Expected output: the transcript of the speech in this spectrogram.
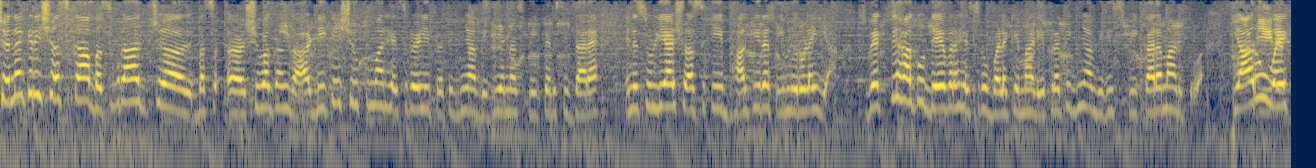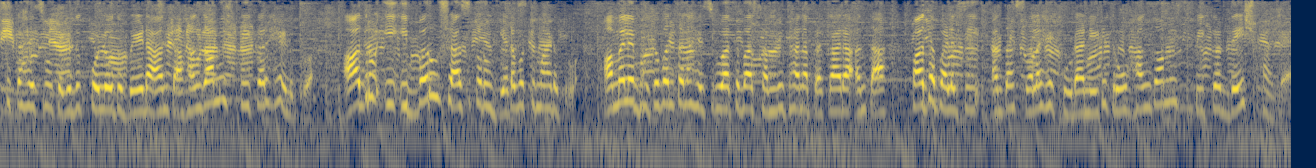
ಚನ್ನಗಿರಿ ಶಾಸಕ ಬಸವರಾಜ್, ಬಸ ಶಿವಗಂಗಾ, ಡಿಕೆ ಶಿವಕುಮಾರ್ ಹೆಸರು ಹೇಳಿ ಪ್ರತಿಜ್ಞಾ ವಿಧಿಯನ್ನ ಸ್ವೀಕರಿಸಿದ್ದಾರೆ. ಇನ್ನು ಸುಳ್ಯ ಶಾಸಕಿ ಭಾಗೀರಥಿ ಮುರುಳಯ್ಯ ವ್ಯಕ್ತಿ ಹಾಗೂ ದೇವರ ಹೆಸರು ಬಳಕೆ ಮಾಡಿ ಪ್ರತಿಜ್ಞಾ ವಿಧಿ ಸ್ವೀಕಾರ ಮಾಡಿದ್ರು. ಯಾರೂ ವೈಯಕ್ತಿಕ ಹೆಸರು ತೆಗೆದುಕೊಳ್ಳೋದು ಬೇಡ ಅಂತ ಹಂಗಾಮಿ ಸ್ಪೀಕರ್ ಹೇಳಿದ್ರು. ಆದ್ರೂ ಈ ಇಬ್ಬರು ಶಾಸಕರು ಎಡವಟ್ಟು ಮಾಡಿದ್ರು. ಆಮೇಲೆ ಭಗವಂತನ ಹೆಸರು ಅಥವಾ ಸಂವಿಧಾನ ಪ್ರಕಾರ ಅಂತ ಪದ ಬಳಸಿ ಅಂತ ಸಲಹೆ ಕೂಡ ನೀಡಿದ್ರು ಹಂಗಾಮಿ ಸ್ಪೀಕರ್ ದೇಶಪಾಂಡೆ.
